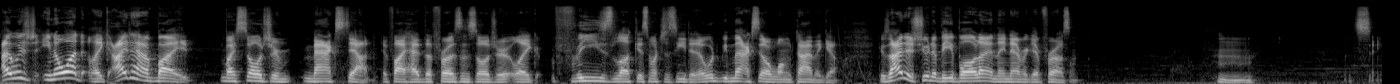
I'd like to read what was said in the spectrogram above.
I wish, you know what? Like, I'd have my my soldier maxed out if I had the frozen soldier like freeze luck as much as he did. It would be maxed out a long time ago. Because I just shoot at people all day and they never get frozen. Hmm. Let's see.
